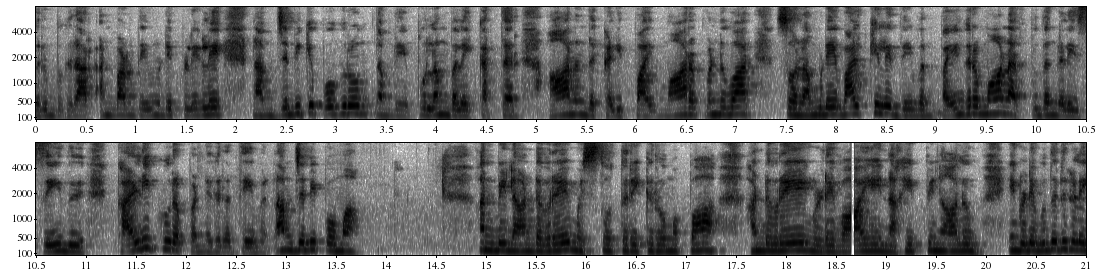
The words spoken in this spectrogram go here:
விரும்புகிறார். அன்பான தேவனுடைய பிள்ளைகளே நாம் ஜெபிக்க போகிறோம். நம்முடைய புலம்பலை கத்தர் ஆனந்த கழிப்பாய் மாற பண்ணுவார். ஸோ நம்முடைய வாழ்க்கையில தேவன் பயங்கரமான அற்புதங்களை செய்து களி கூற பண்ணுகிற தேவன். நாம் ஜெபிப்போமா? அன்பின் ஆண்டவரே ஸ்தோத்தரிக்கிறோம் அப்பா. ஆண்டவரே எங்களுடைய வாயை நகைப்பினாலும் எங்களுடைய உதடுகளை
